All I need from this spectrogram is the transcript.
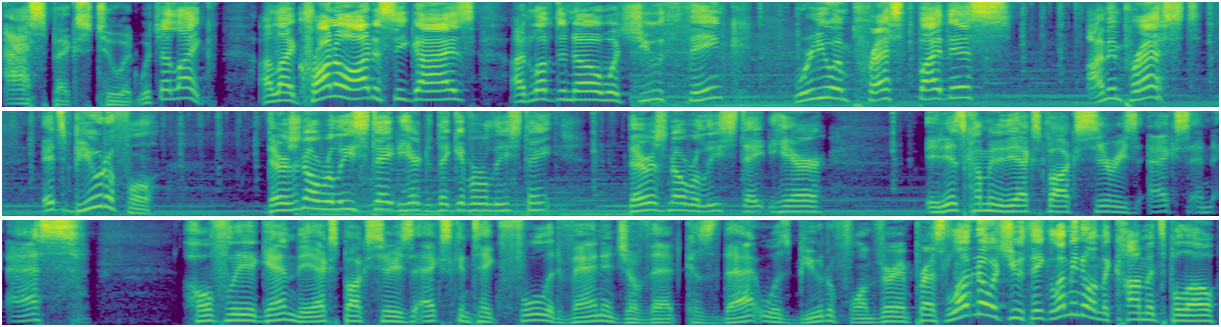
aspects to it, which I like. I like Chrono Odyssey, guys. I'd love to know what you think. Were you impressed by this? I'm impressed. It's beautiful. There's no release date here. Did they give a release date? There is no release date here. It is coming to the Xbox Series X and S. Hopefully, again, the Xbox Series X can take full advantage of that because that was beautiful. I'm very impressed. Let me know what you think. Let me know in the comments below.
